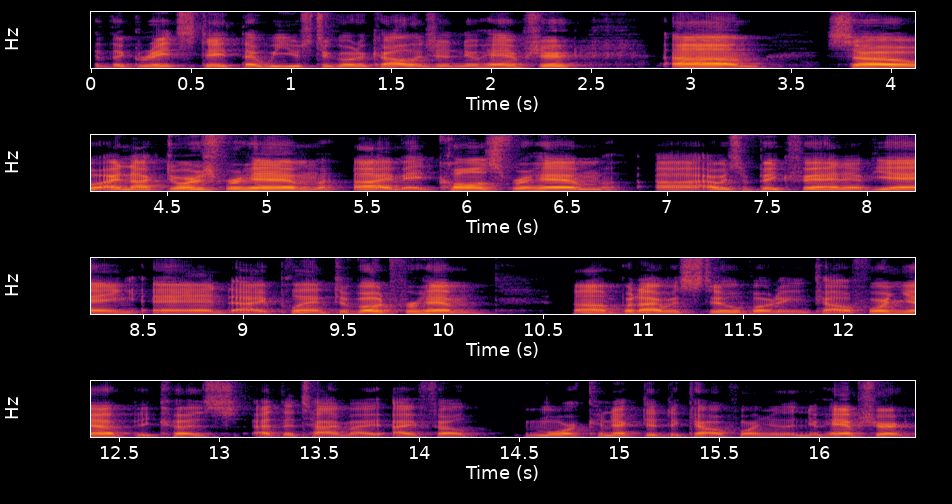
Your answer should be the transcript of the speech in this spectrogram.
the great state that we used to go to college in, New Hampshire. Um, so I knocked doors for him. I made calls for him. Uh, I was a big fan of Yang, and I planned to vote for him. Um, but I was still voting in California because at the time I, I felt more connected to California than New Hampshire.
